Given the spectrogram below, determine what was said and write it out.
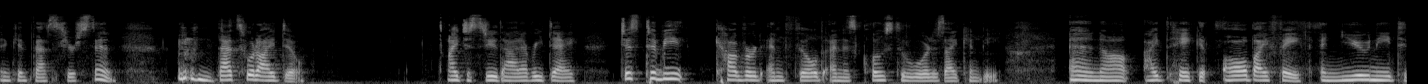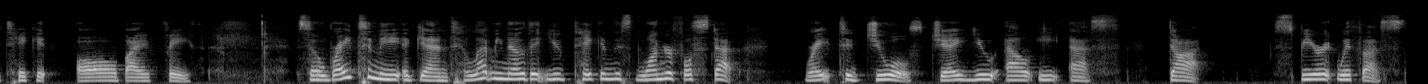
and confess your sin. That's what I do. I just do that every day just to be covered and filled and as close to the Lord as I can be. And uh, I take it all by faith, and you need to take it all by faith. So write to me again to let me know that you've taken this wonderful step. Write to Jules, J U L E S, dot, spirit with us,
